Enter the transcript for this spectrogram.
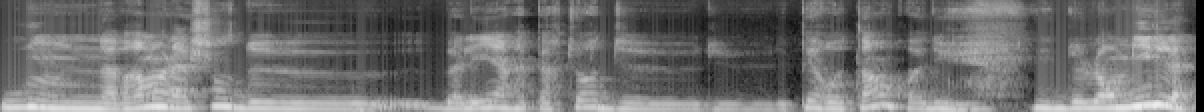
où on a vraiment la chance de balayer un répertoire de, de, Perrotin, quoi, du, de l'an 1000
